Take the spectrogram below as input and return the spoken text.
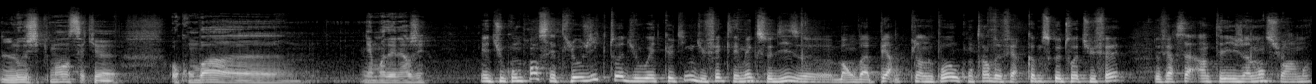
logiquement, c'est que au combat, euh, il y a moins d'énergie. Et tu comprends cette logique, toi, du weight cutting, du fait que les mecs se disent, euh, bah, on va perdre plein de poids, au contraire de faire comme ce que toi tu fais, de faire ça intelligemment sur un mois?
